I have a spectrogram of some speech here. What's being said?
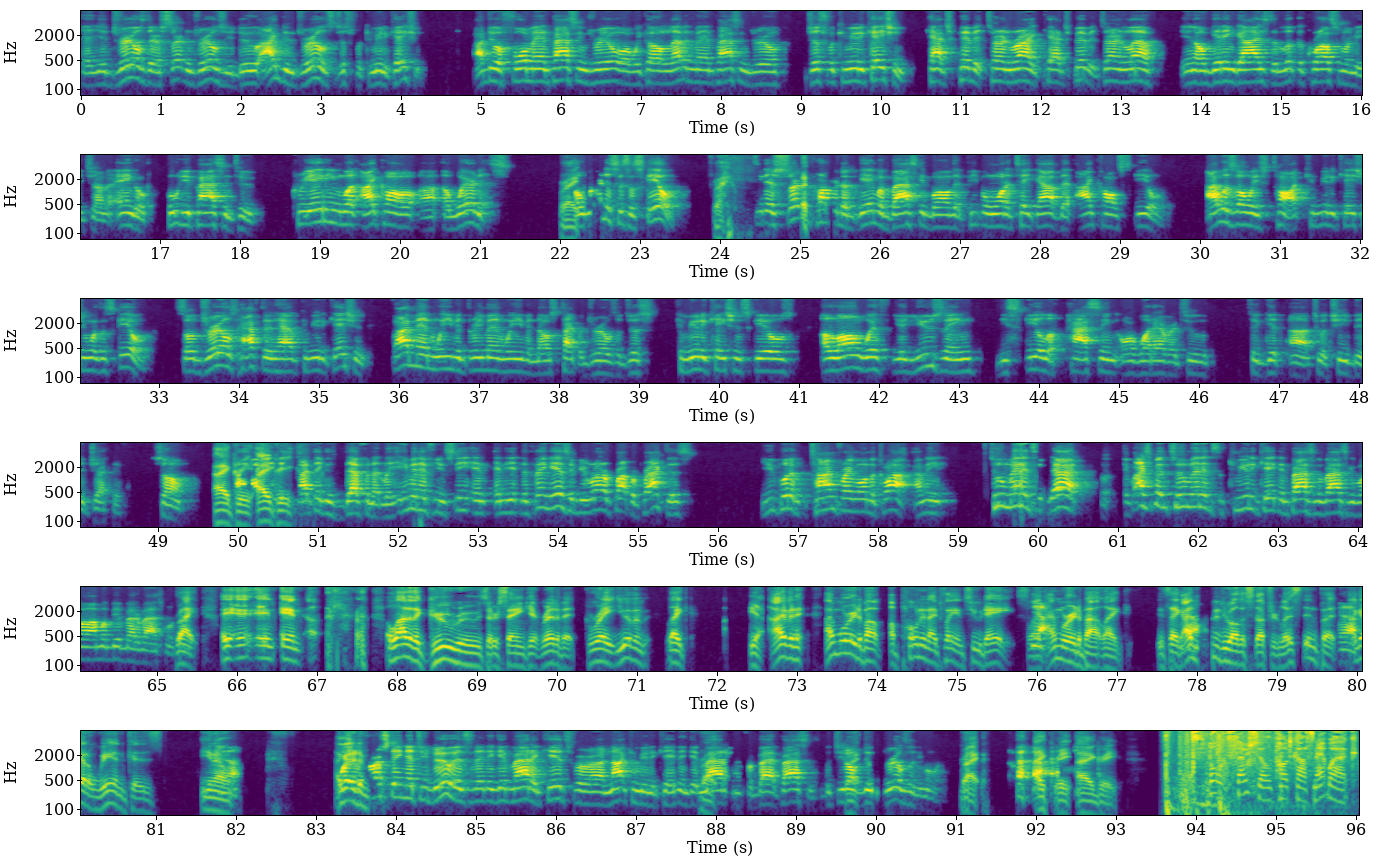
And your drills, there are certain drills you do. I do drills just for communication. I do a four man passing drill, or we call 11 man passing drill, just for communication catch pivot, turn right, catch pivot, turn left, you know, getting guys to look across from each other, angle, who you passing to, creating what I call uh, awareness. Right. Awareness is a skill. Right. See, there's certain part of the game of basketball that people want to take out that I call skill. I was always taught communication was a skill. So drills have to have communication. Five men weave and three men weave and those type of drills are just communication skills, along with you're using the skill of passing or whatever to to get uh, to achieve the objective. So I agree. I, I agree. I think it's definitely even if you see and and the, the thing is, if you run a proper practice, you put a time frame on the clock. I mean, two minutes of that if I spend two minutes communicating and passing the basketball, I'm gonna be a better basketball. Player. Right, and and, and uh, a lot of the gurus are saying get rid of it. Great, you haven't like, yeah, I haven't. I'm worried about opponent I play in two days. Like yeah. I'm worried about like it's like yeah. I want to do all the stuff you're listing, but yeah. I got to win because you know I well, got the first thing that you do is that they get mad at kids for uh, not communicating and get right. mad at them for bad passes, but you don't right. do drills anymore. Right. I agree. I agree. Sports Social Podcast Network.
